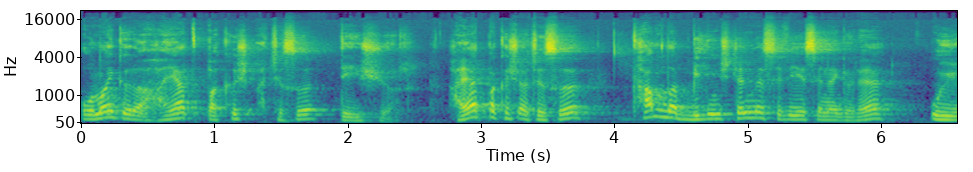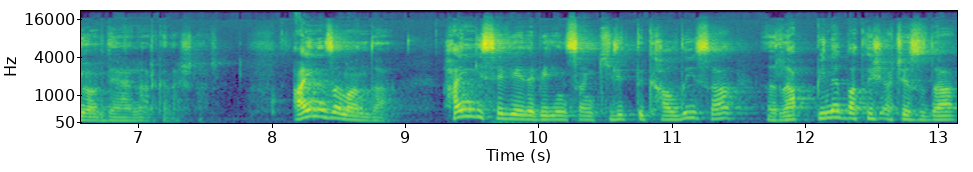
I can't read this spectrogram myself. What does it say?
ona göre hayat bakış açısı değişiyor. Hayat bakış açısı tam da bilinçlenme seviyesine göre uyuyor değerli arkadaşlar. Aynı zamanda hangi seviyede bir insan kilitli kaldıysa Rabbine bakış açısı da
